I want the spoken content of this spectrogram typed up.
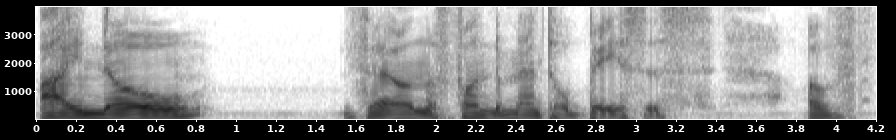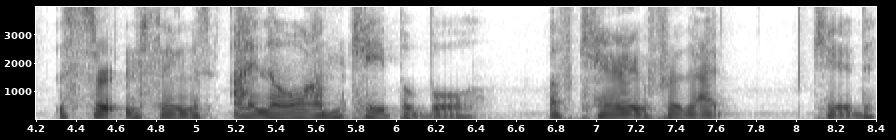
I know that on the fundamental basis of certain things, I know I'm capable of caring for that kid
